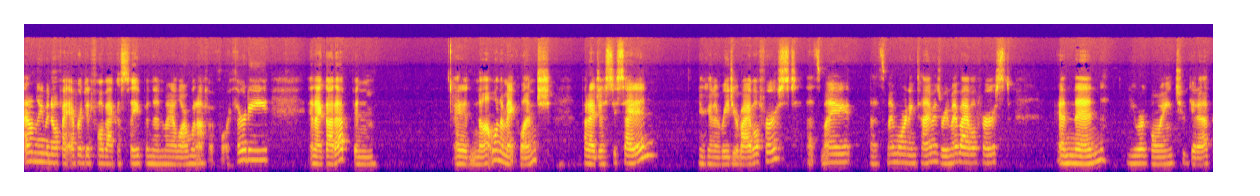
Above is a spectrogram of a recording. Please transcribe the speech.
I don't even know if I ever did fall back asleep and then my alarm went off at 4:30 and I got up and I did not want to make lunch, but I just decided you're going to read your Bible first. That's my that's my morning time is read my Bible first. And then you are going to get up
